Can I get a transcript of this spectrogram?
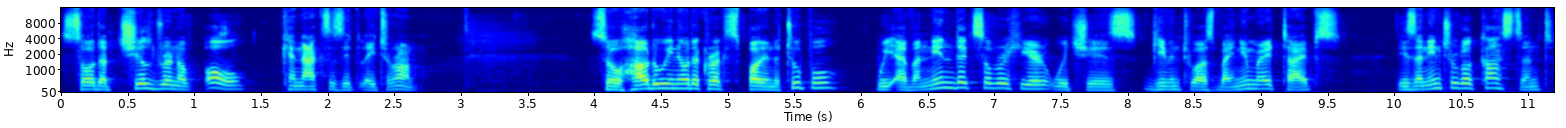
so that children of all can access it later on. So how do we know the correct spot in the tuple? We have an index over here, which is given to us by enumerate types. This is an integral constant,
